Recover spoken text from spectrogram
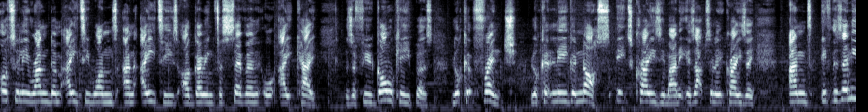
utterly random 81s and 80s are going for 7 or 8k. There's a few goalkeepers. Look at French. Look at Liga NOS. It's crazy, man. It is absolutely crazy. And if there's any,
